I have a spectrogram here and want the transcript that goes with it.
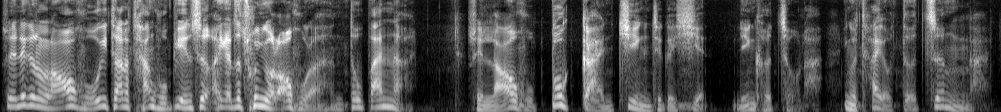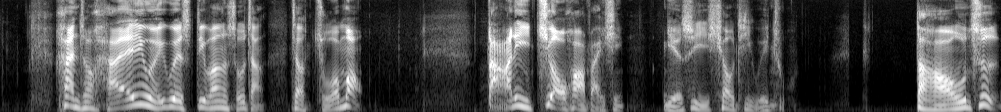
所以那个老虎一看到谈虎变色，哎呀，这村有老虎了，都搬了。所以老虎不敢进这个县，宁可走了，因为他有德政了。汉朝还有一位地方首长叫卓茂，大力教化百姓，也是以孝悌为主，导致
